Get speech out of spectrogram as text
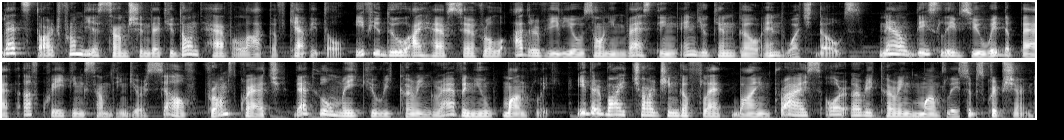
Let's start from the assumption that you don't have a lot of capital. If you do, I have several other videos on investing and you can go and watch those. Now this leaves you with the path of creating something yourself from scratch that will make you recurring revenue monthly either by charging a flat buying price or a recurring monthly subscription.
